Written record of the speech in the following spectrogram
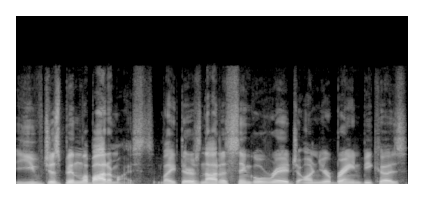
you've just been lobotomized. Like there's not a single ridge on your brain because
